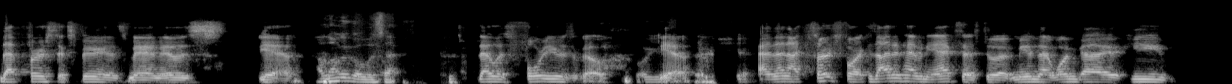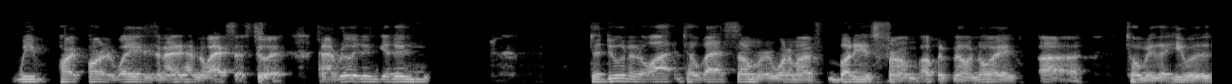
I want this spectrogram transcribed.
that first experience, man, it was yeah. How long ago was that? That was four years ago. Four years yeah. ago. And then I searched for it because I didn't have any access to it. Me and that one guy, he, we part, parted ways and I didn't have no access to it. And I really didn't get in to doing it a lot until last summer. One of my buddies from up in Illinois uh, told me that he was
